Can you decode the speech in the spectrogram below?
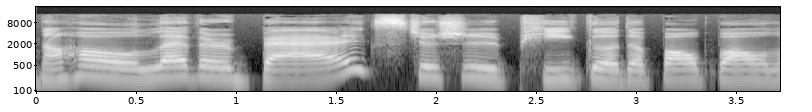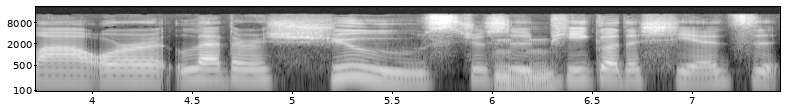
然后 leather bags 就是皮革的包包啦，or leather shoes 就是皮革的鞋子。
